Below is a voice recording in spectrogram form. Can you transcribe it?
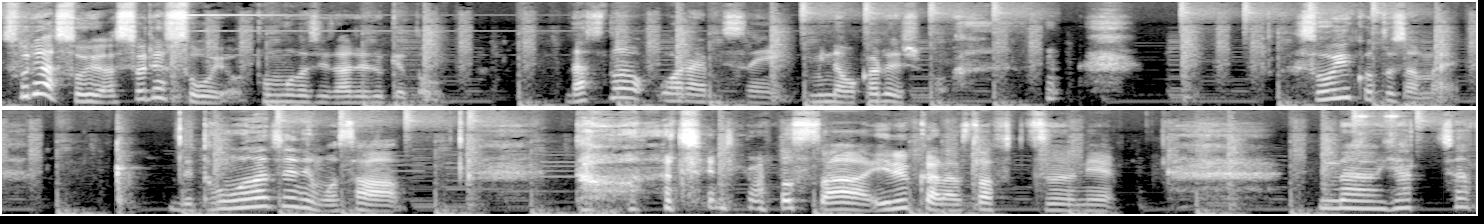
そりゃそうやそりゃそうよ。友達になれるけど。That's not what I'm saying. みんな分かるでしょ？そういうことじゃない。で友達にもさ友達にもさ、いるからさ、普通に。な、やっちゃっ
